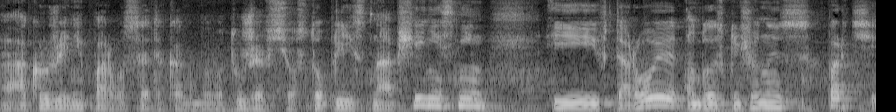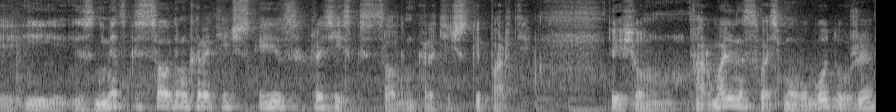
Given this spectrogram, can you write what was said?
окружения Парвуса это как бы вот уже все, стоп-лист на общение с ним. И второе, он был исключен из партии, и из немецкой социал-демократической, и из российской социал-демократической партии. То есть он формально с восьмого года уже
